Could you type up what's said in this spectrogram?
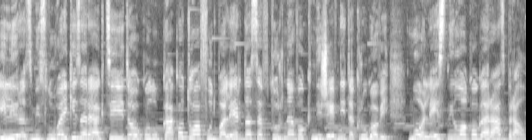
или размислувајќи за реакциите околу како тоа фудбалер да се втурне во книжевните кругови, му олеснило кога разбрал.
